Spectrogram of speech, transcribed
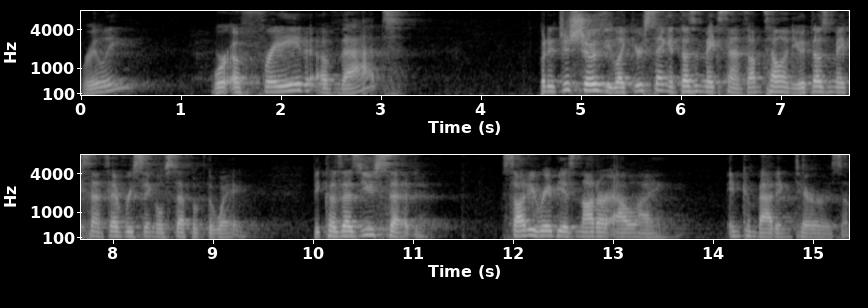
Really? We're afraid of that? But it just shows you, like you're saying, it doesn't make sense. I'm telling you, it doesn't make sense every single step of the way. Because as you said, Saudi Arabia is not our ally in combating terrorism.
